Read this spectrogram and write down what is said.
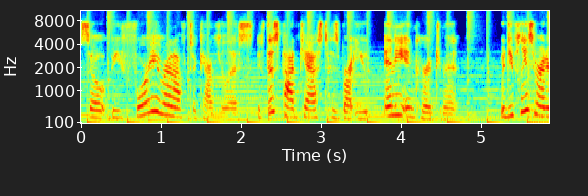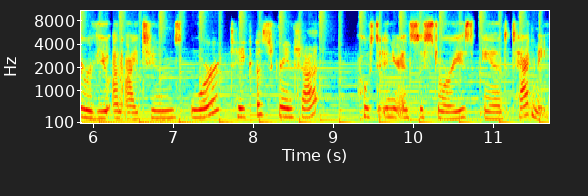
so before you run off to calculus, if this podcast has brought you any encouragement, would you please write a review on iTunes or take a screenshot post it in your Insta stories, and tag me.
